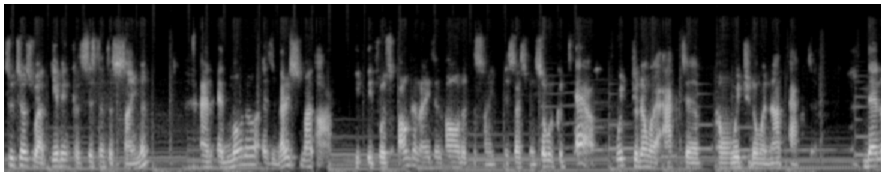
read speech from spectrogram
tutors were giving consistent assignment. And Edmodo is a very smart app it was organizing all the assessments. So we could tell which children were active and which children were not active. Then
